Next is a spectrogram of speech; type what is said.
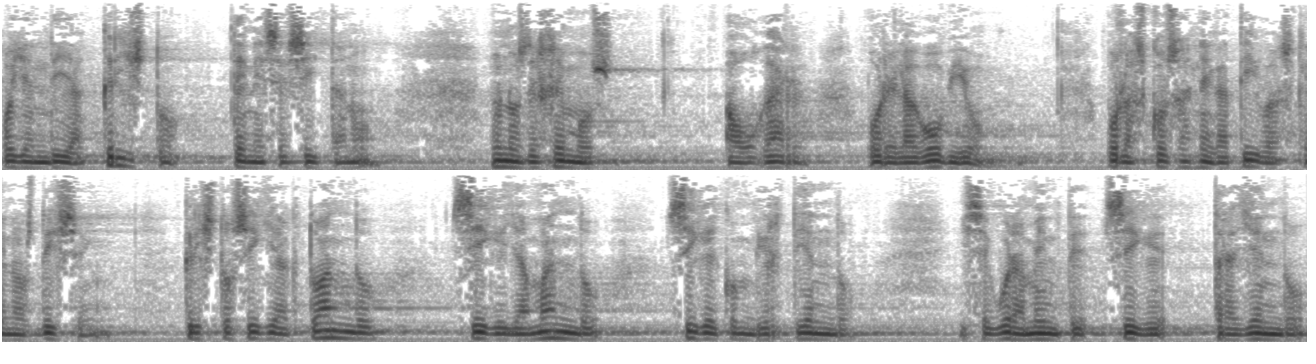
hoy en día. Cristo te necesita, ¿no? No nos dejemos ahogar por el agobio, por las cosas negativas que nos dicen. Cristo sigue actuando, sigue llamando, sigue convirtiendo y seguramente sigue trayendo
